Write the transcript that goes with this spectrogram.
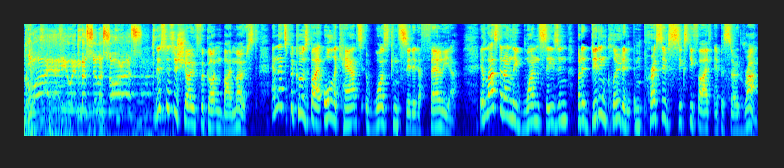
Quiet, you imbecilosaurus! This is a show forgotten by most, and that's because by all accounts it was considered a failure. It lasted only one season, but it did include an impressive 65 episode run.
